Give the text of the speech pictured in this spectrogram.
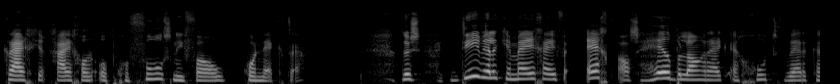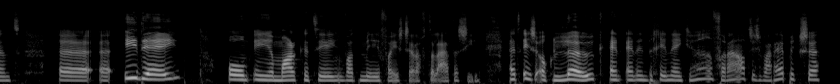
krijg je, ga je gewoon op gevoelsniveau connecten. Dus die wil ik je meegeven, echt als heel belangrijk en goed werkend uh, uh, idee om in je marketing wat meer van jezelf te laten zien. Het is ook leuk en, en in het begin denk je, verhaaltjes, waar heb ik ze?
